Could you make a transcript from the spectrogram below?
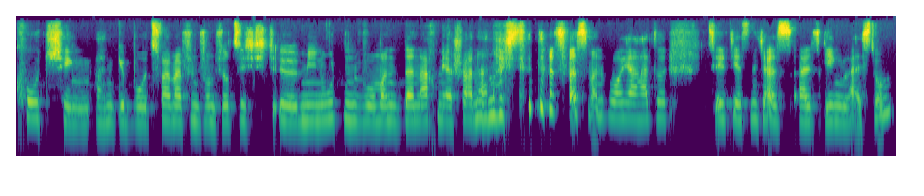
Coaching-Angebot, zweimal 45 äh, Minuten, wo man danach mehr Schaden anrichtet, als was man vorher hatte, zählt jetzt nicht als, als Gegenleistung.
